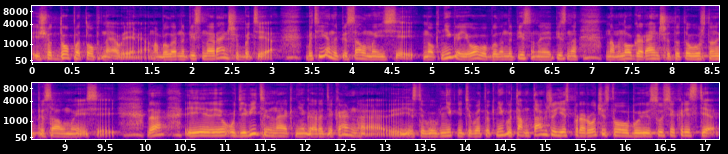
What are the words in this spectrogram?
еще до потопное время. Оно было написано раньше Бытия. Бытие написал Моисей, но книга Иова была написана и описана намного раньше до того, что написал Моисей. Да? И удивительная книга, радикальная, если вы вникнете в эту книгу, там также есть пророчество об Иисусе Христе. Христе.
